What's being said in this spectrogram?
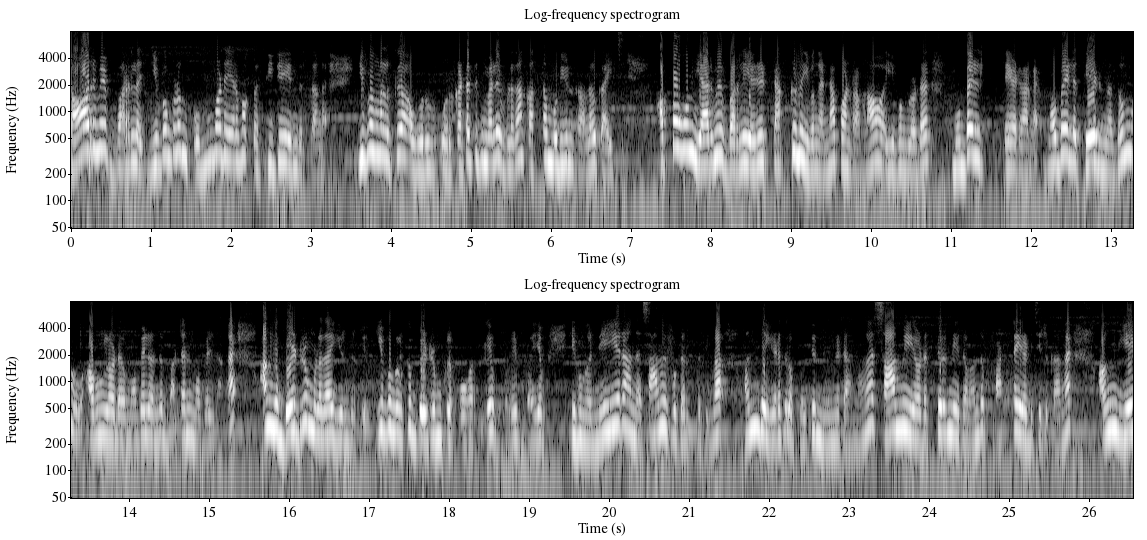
யாருமே வரல. இவங்களும் ரொம்ப நேரமா கத்திட்டே இருந்திருக்காங்க. இவங்களுக்கு ஒரு ஒரு கட்டத்துக்கு மேல இவ்வளவுதான் கத்த முடியுன்ற அளவுக்கு ஆயிடுச்சு. அப்பவும் யாருமே வரலையே டக்குன்னு இவங்க என்ன பண்ணுறாங்கன்னா இவங்களோட மொபைல் தேடுறாங்க. மொபைலில் தேடினதும் அவங்களோட மொபைல் வந்து பட்டன் மொபைல் தாங்க. அங்கே பெட்ரூமில் தான் இருந்திருக்கு. இவங்களுக்கு பெட்ரூம்குள்ளே போகிறதுக்கே ஒரே பயம். இவங்க நேராக அந்த சாமி ஃபோட்டோ இருக்கு பார்த்தீங்களா அந்த இடத்துல போயிட்டு நின்றுட்டாங்க சாமியோட திருநீரை வந்து பட்டை அடிச்சிட்டு இருக்காங்க. அங்கேயே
